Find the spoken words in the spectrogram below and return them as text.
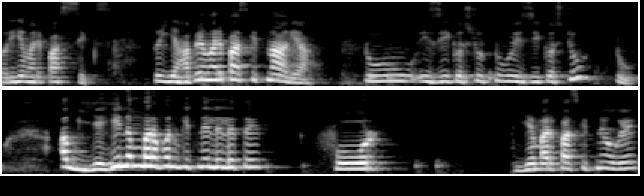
और ये हमारे पास सिक्स तो यहाँ पे हमारे पास कितना आ गया? Two is equal to two is equal to two अब यही नंबर अपन कितने ले लेते? फोर ये हमारे पास कितने हो गए?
